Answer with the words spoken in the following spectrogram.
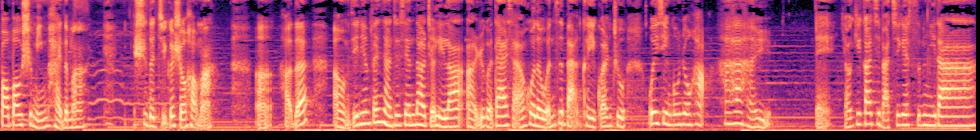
包包是名牌的吗？是的，举个手好吗？嗯，好的，啊，我们今天分享就先到这里了啊。如果大家想要获得文字版，可以关注微信公众号。哈哈韩语，네여기까지마치겠습니다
